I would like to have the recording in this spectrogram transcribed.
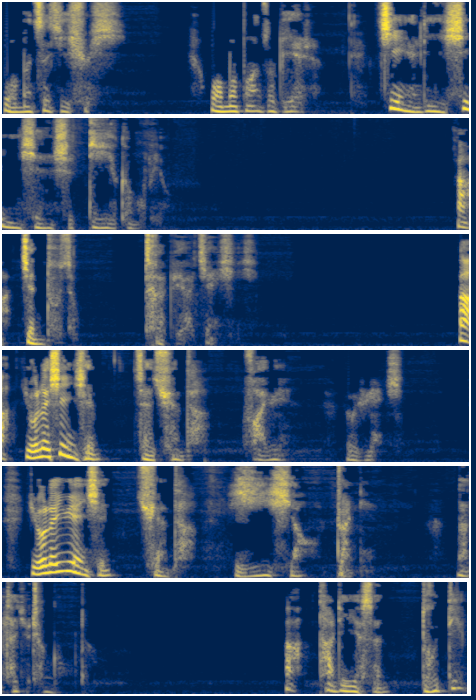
我们自己学习，我们帮助别人建立信心是第一个目标。啊，净土中特别要建信心。啊，有了信心，再劝他发愿，有愿心。有了愿心，劝他一向转念，那他就成功了。啊，他的一生笃定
